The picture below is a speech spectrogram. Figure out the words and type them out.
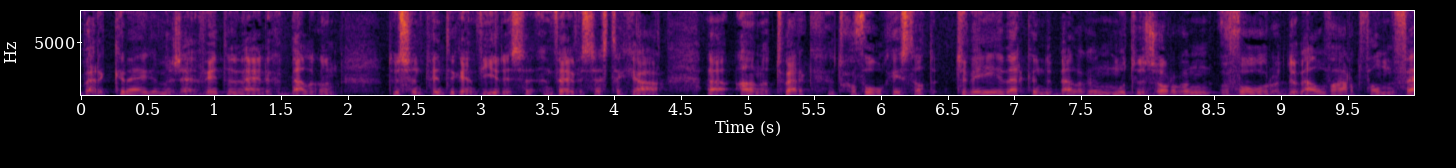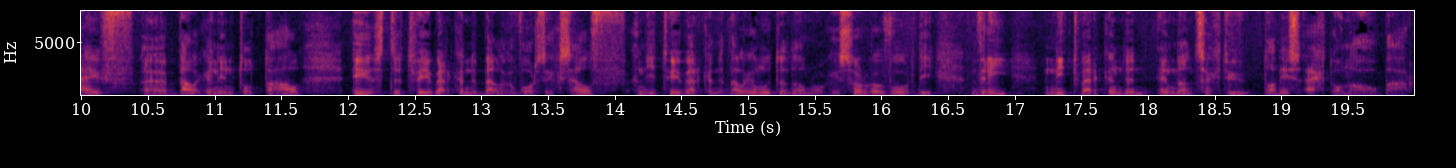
werk krijgen. Er zijn veel te weinig Belgen tussen 20 en 65 jaar uh, aan het werk. Het gevolg is dat twee werkende Belgen moeten zorgen voor de welvaart van vijf uh, Belgen in totaal. Eerst de twee werkende Belgen voor zichzelf en die twee werkende Belgen moeten dan nog eens zorgen voor die drie niet-werkenden. En dan zegt u, dat is echt onhoudbaar.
